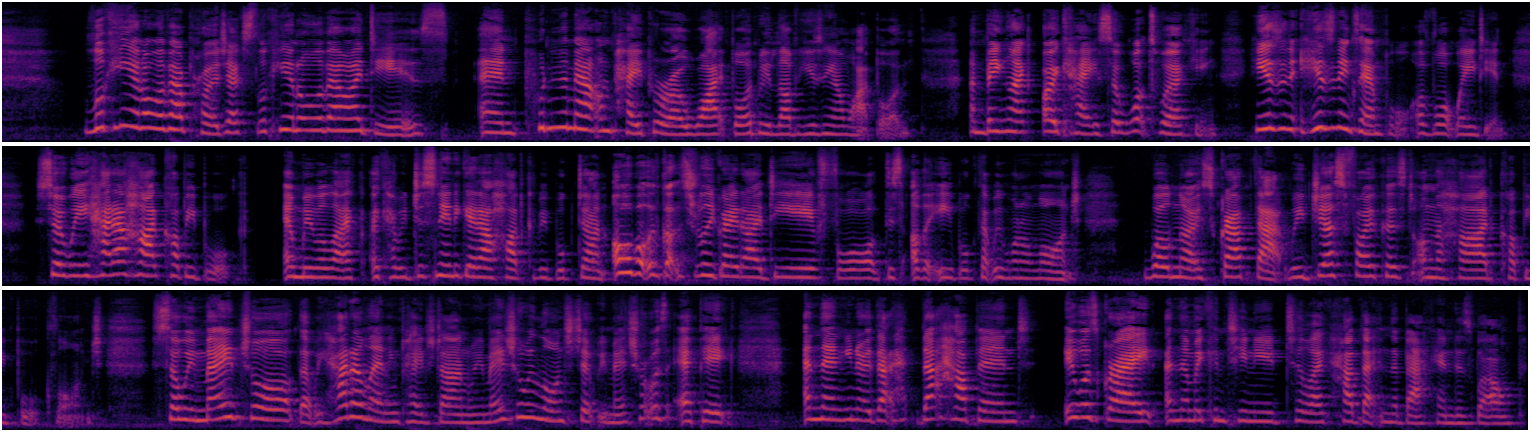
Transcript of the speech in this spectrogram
looking at all of our projects, looking at all of our ideas, and putting them out on paper or a whiteboard. We love using our whiteboard. And being like, okay, so what's working? Here's an here's an example of what we did. So we had our hard copy book and we were like, okay, we just need to get our hard copy book done. Oh, but we've got this really great idea for this other ebook that we want to launch. Well, no, scrap that. We just focused on the hard copy book launch. So we made sure that we had our landing page done. We made sure we launched it. We made sure it was epic. And then, you know, that that happened. It was great. And then we continued to like have that in the back end as well.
